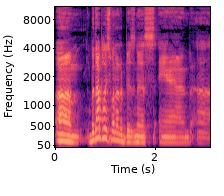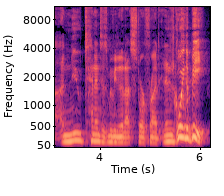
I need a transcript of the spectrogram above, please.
Um, but that place went out of business, and uh, a new tenant is moving into that storefront, and it is going to be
